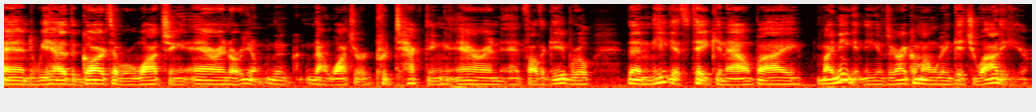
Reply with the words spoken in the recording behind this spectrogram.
and we had the guards that were watching Aaron, or you know, not watching, or protecting Aaron and Father Gabriel. Then he gets taken out by my Negan. Negan's like, "All right, come on, we're gonna get you out of here."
